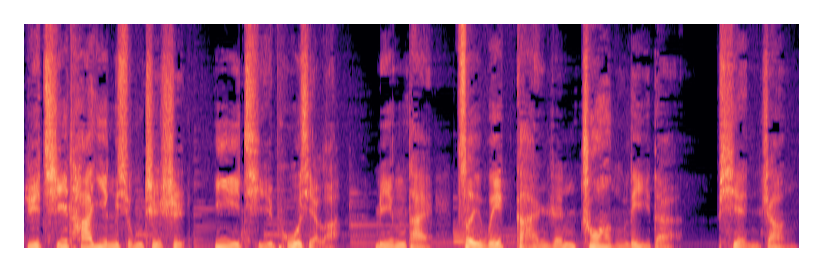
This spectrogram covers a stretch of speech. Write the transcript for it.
与其他英雄志士一起谱写了明代最为感人壮丽的篇章。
